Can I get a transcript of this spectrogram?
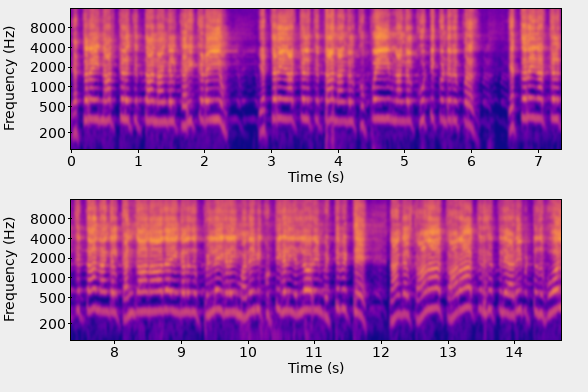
எத்தனை நாட்களுக்குத்தான் நாங்கள் கறிக்கடையும் எத்தனை நாட்களுக்குத்தான் நாங்கள் குப்பையையும் நாங்கள் கூட்டிக் கொண்டிருப்பது எத்தனை நாட்களுக்குத்தான் நாங்கள் கண்காணாத எங்களது பிள்ளைகளை மனைவி குட்டிகளை எல்லோரையும் விட்டுவிட்டு நாங்கள் காணா காராகிருகத்திலே அடைபட்டது போல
